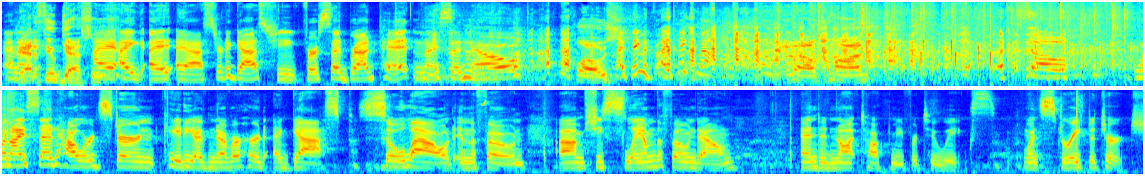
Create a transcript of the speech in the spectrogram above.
And She had a few guesses. I, I, I asked her to guess. She first said Brad Pitt, and I said, No. Close. I think, I think not. you know, come on. So when I said Howard Stern, Katie, I've never heard a gasp so loud in the phone. Um, she slammed the phone down and did not talk to me for two weeks. Went straight to church.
